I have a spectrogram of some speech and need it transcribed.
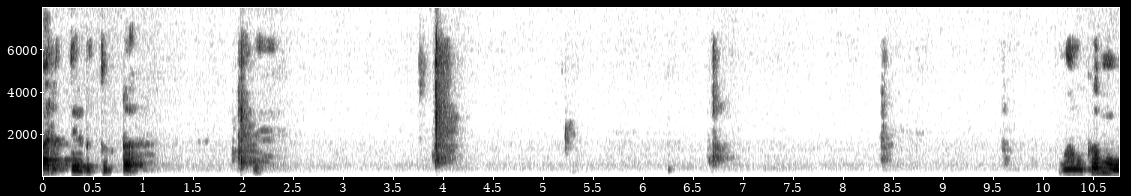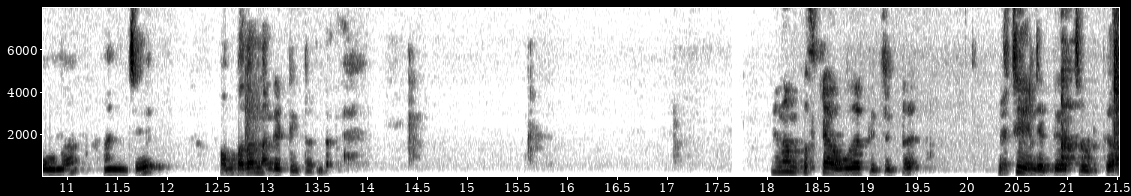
പരത്തിയെടുത്തിട്ട് നമുക്ക് മൂന്ന് അഞ്ച് ഒമ്പതെണ്ണം കിട്ടിയിട്ടുണ്ട്. ഇനി നമുക്ക് സ്റ്റൗ കത്തിച്ചിട്ട് ഒരു ചീഞ്ചട്ടി വെച്ച് കൊടുക്കാം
